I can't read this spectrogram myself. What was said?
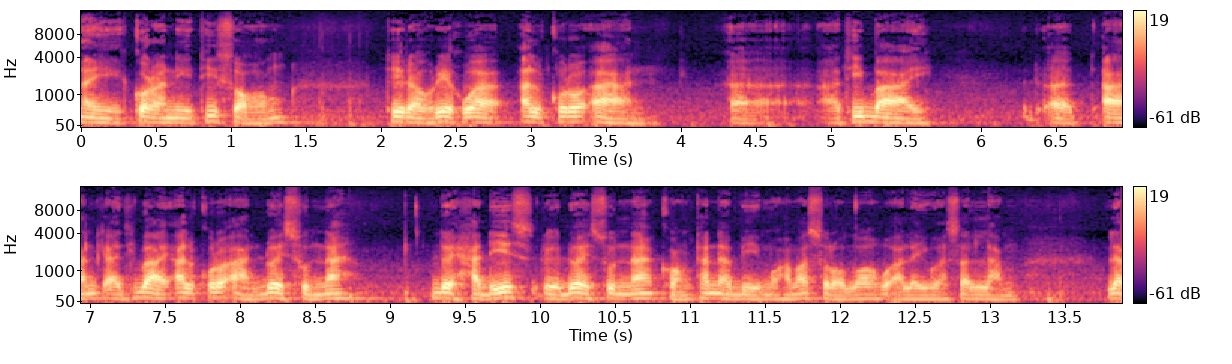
ในกรณีที่สองที่เราเรียกว่าอัลกุรอานอธิบายอ่านอธิบายอัลกุรอานด้วยสุนนะด้วยฮะดีษหรือด้วยสุนนะของท่านนาบีมุฮัมมัดสุลลัลฮุอะลัยวะสัลลัมและ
